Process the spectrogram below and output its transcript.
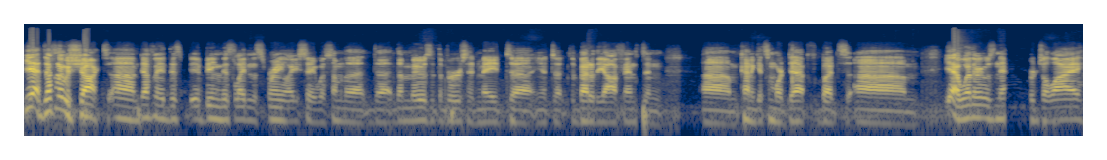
Yeah, definitely was shocked. Um, definitely this being this late in the spring, like you say, with some of the the, the moves that the Brewers had made to you know to, to better the offense and um, kind of get some more depth. But um, yeah, whether it was now July.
